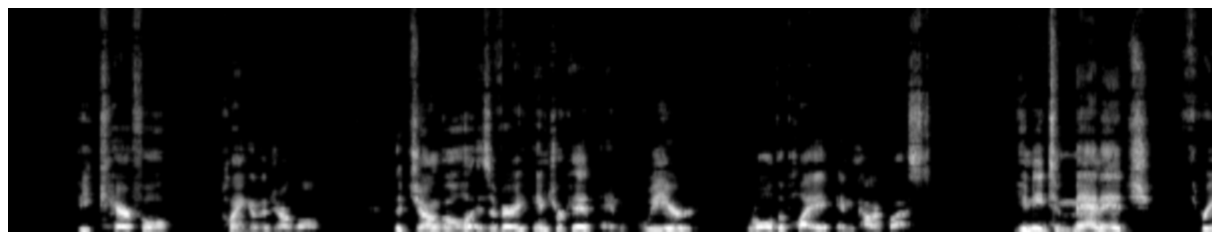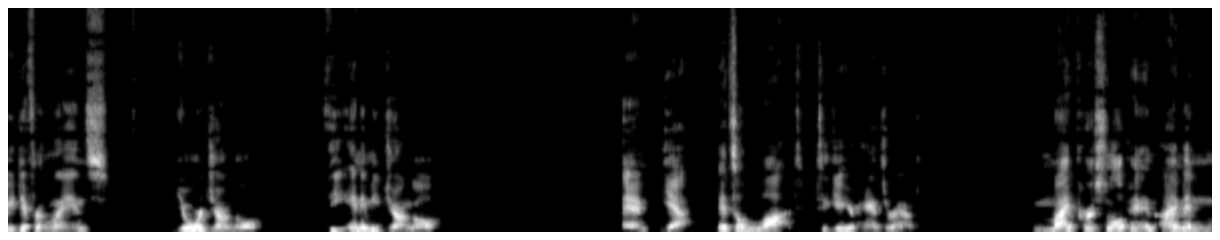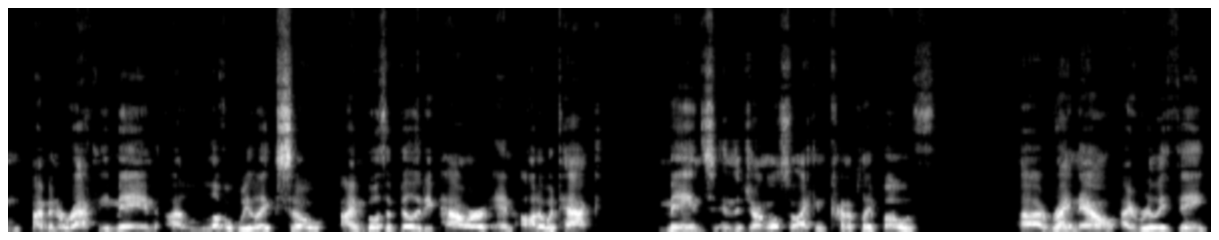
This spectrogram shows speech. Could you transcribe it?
be careful playing in the jungle. The jungle is a very intricate and weird role to play in conquest. You need to manage three different lanes your jungle, the enemy jungle, and yeah, it's a lot to get your hands around. My personal opinion, I'm in I'm an Arachne main. I love a Wheelix, so I'm both ability power and auto attack mains in the jungle, so I can kind of play both. Uh, right now, I really think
